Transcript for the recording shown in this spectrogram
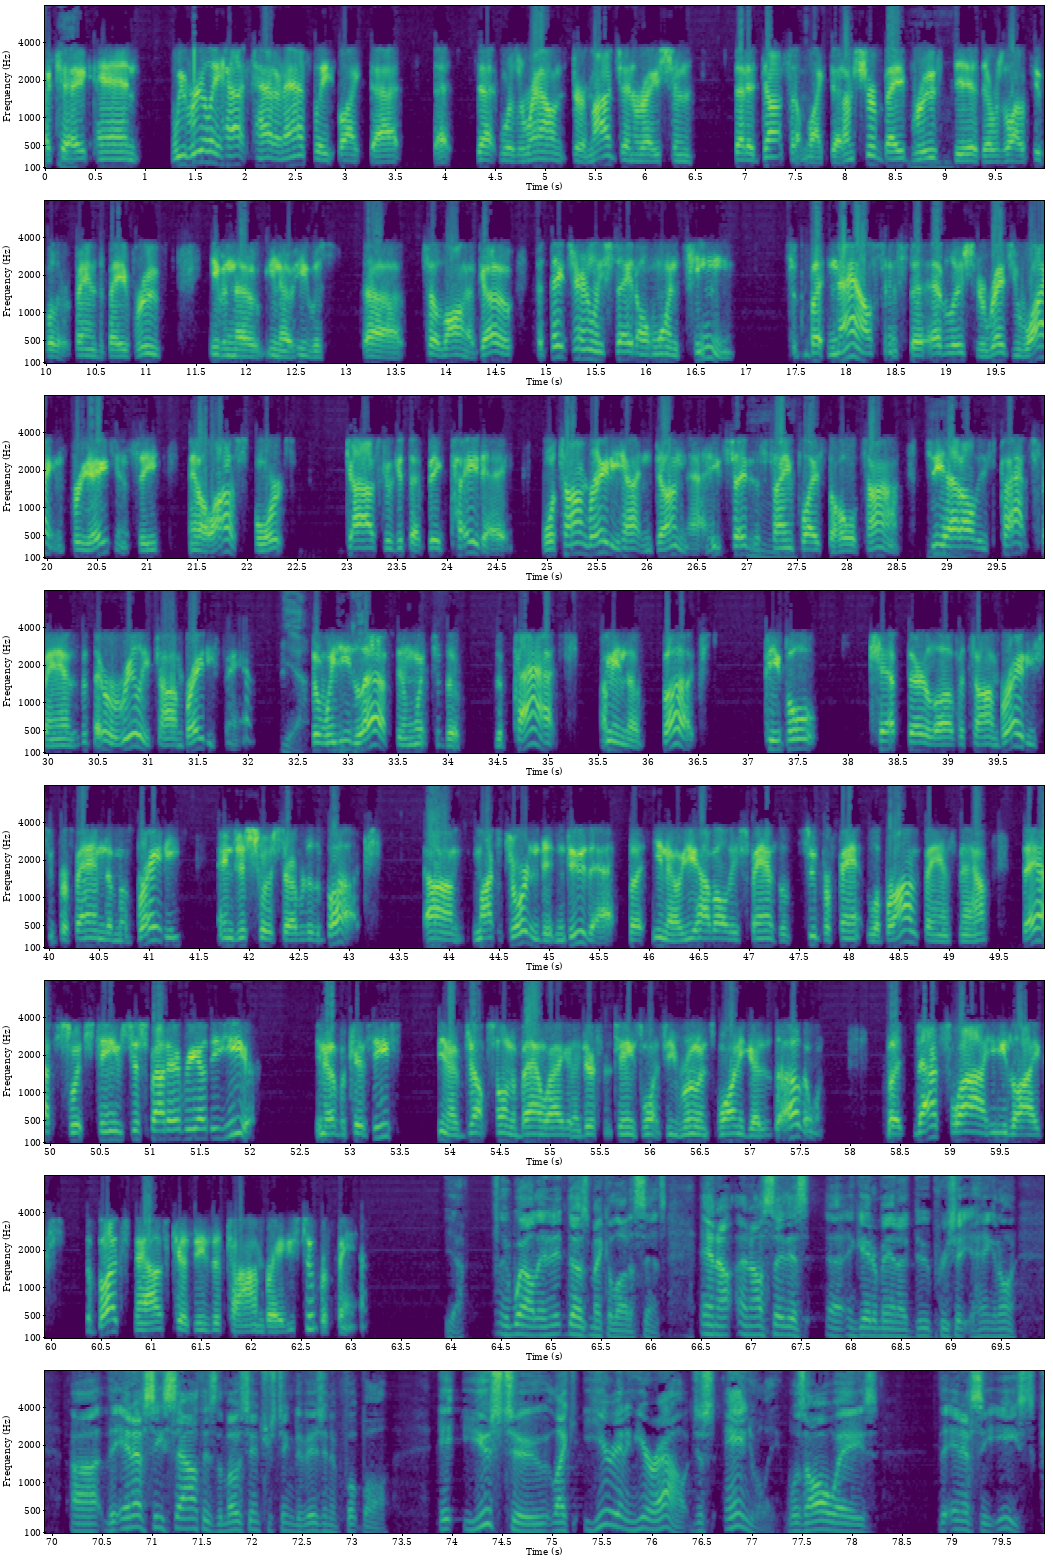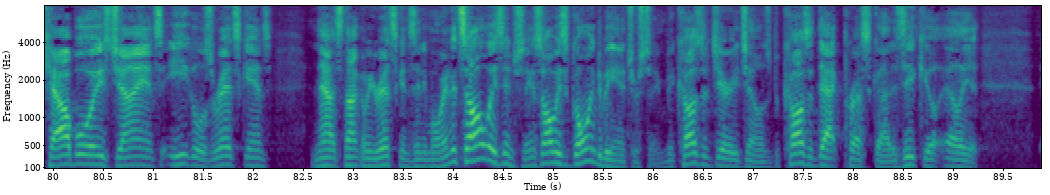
Okay, and we really hadn't had an athlete like that that that was around during my generation that had done something like that. I'm sure Babe Ruth mm-hmm. did. There was a lot of people that were fans of Babe Ruth, even though you know he was uh, so long ago. But they generally stayed on one team. So, but now, since the evolution of Reggie White and free agency in a lot of sports, guys go get that big payday. Well, Tom Brady hadn't done that. He'd stayed at the mm. same place the whole time. So he had all these Pats fans, but they were really Tom Brady fans. Yeah. So when he left and went to the the Pats, I mean the Bucks, people kept their love of Tom Brady, super fandom of Brady, and just switched over to the Bucks. Um, Michael Jordan didn't do that, but you know you have all these fans of super fan LeBron fans now. They have to switch teams just about every other year, you know, because he's you know, jumps on the bandwagon of different teams. Once he ruins one, he goes to the other one. But that's why he likes the Bucks now, is because he's a Tom Brady super fan. Yeah, well, and it does make a lot of sense. And I, and I'll say this, uh, and Gator Man, I do appreciate you hanging on. Uh, the NFC South is the most interesting division in football. It used to, like year in and year out, just annually, was always the NFC East: Cowboys, Giants, Eagles, Redskins. Now it's not going to be Redskins anymore. And it's always interesting. It's always going to be interesting because of Jerry Jones, because of Dak Prescott, Ezekiel Elliott,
